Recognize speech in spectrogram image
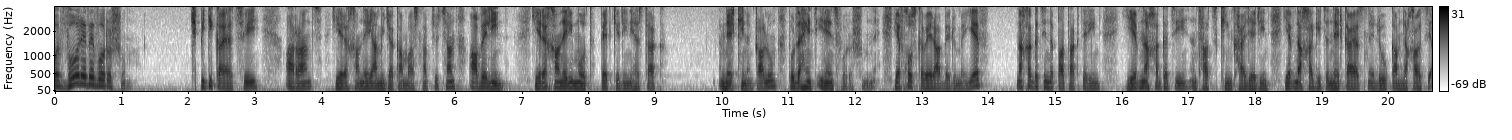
որ որևէ որոշում չպիտի կայացվի առանց երեխաների անմիջական մասնակցության ավելին երեխաների մոտ պետք է լինի հստակ ներքին ընկալում, որ դա հենց իրենց որոշումն է։ Եվ խոսքը վերաբերում է եւ նախագծի նպատակներին եւ նախագծի ընթացքին քայլերին եւ նախագիծը ներկայացնելու կամ նախագծի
